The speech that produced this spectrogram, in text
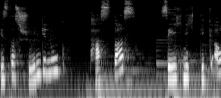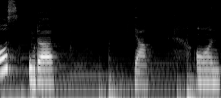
Ist das schön genug? Passt das? Sehe ich nicht dick aus? Oder ja, und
